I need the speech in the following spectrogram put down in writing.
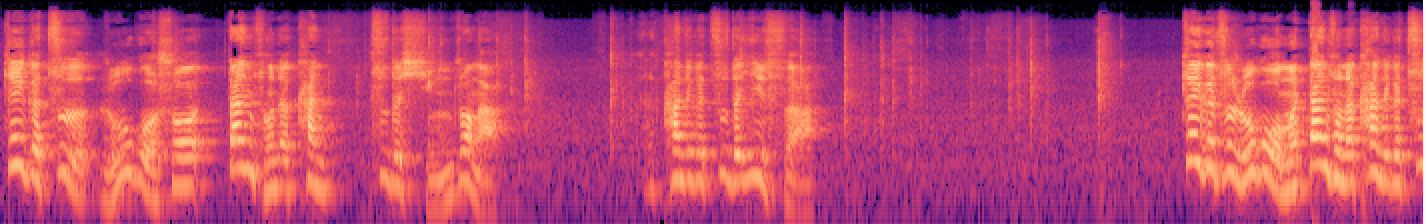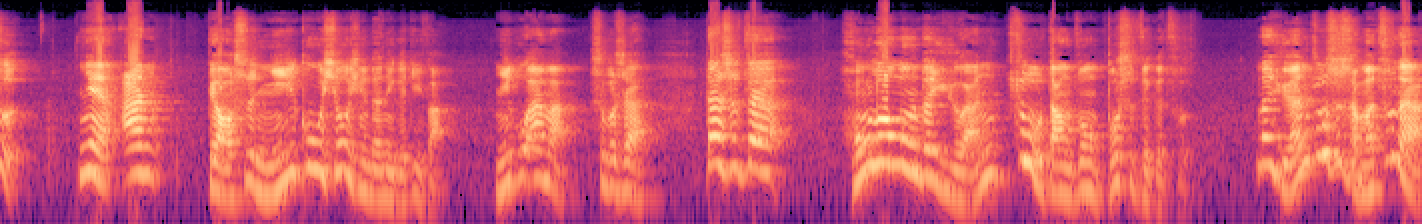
这个字如果说单纯的看字的形状啊，看这个字的意思啊，这个字如果我们单纯的看这个字，念“安”，表示尼姑修行的那个地方，尼姑庵嘛，是不是？但是在《红楼梦》的原著当中不是这个字，那原著是什么字呢？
